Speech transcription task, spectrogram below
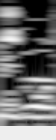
pero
